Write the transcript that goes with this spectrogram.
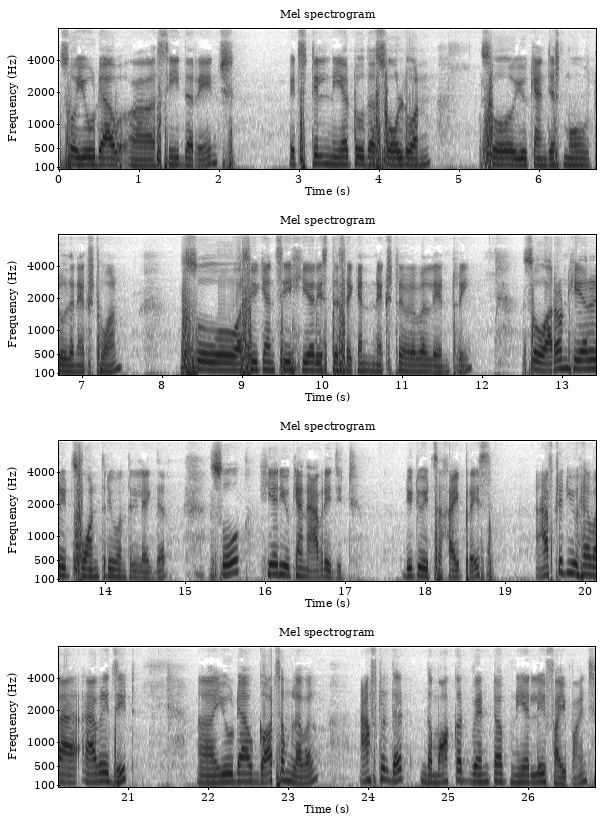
So you would have uh, see the range. It's still near to the sold one. So you can just move to the next one. So as you can see here is the second next level entry. So around here it's 1313 like that. So here you can average it due to its high price after you have averaged it uh, you would have got some level. After that the market went up nearly 5 points.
